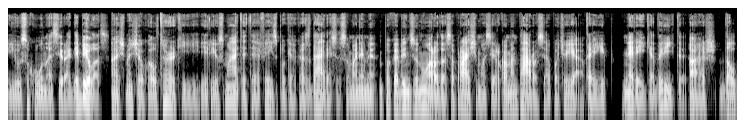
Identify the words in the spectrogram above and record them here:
jūsų kūnas yra debilas. Aš mečiau Cold Turkey ir jūs matėte Facebook'e, kas darėsi su manimi. Pakabinsiu nuorodas aprašymuose ir komentaruose apačioje. Taip, nereikia daryti. Aš dal.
